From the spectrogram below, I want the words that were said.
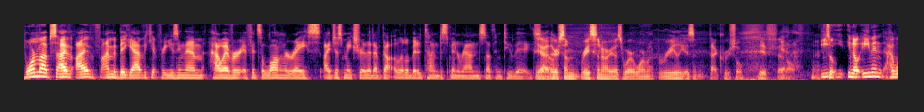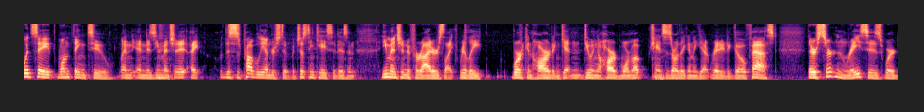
warm ups, I've, I've, I'm a big advocate for using them. However, if it's a longer race, I just make sure that I've got a little bit of time to spin around. and It's nothing too big. Yeah, there are some race scenarios where a warm up really isn't that crucial, if at all. Yeah. E- So- you know, even I would say one thing too, and, and as you mentioned, it, I this is probably understood, but just in case it isn't, you mentioned if a rider's like really working hard and getting doing a hard warm up, mm-hmm. chances are they're going to get ready to go fast. There are certain races where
